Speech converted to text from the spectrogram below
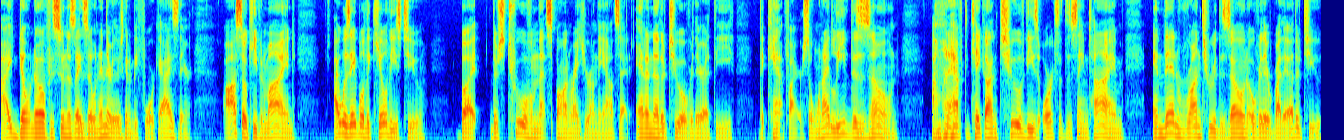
I don't know if as soon as I zone in there, there's going to be four guys there. Also, keep in mind, I was able to kill these two, but there's two of them that spawn right here on the outside, and another two over there at the the campfire. So when I leave this zone, I'm gonna have to take on two of these orcs at the same time, and then run through the zone over there by the other two.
